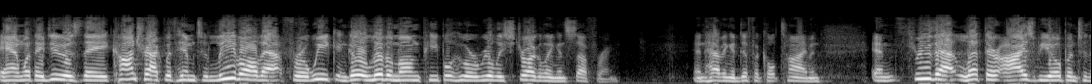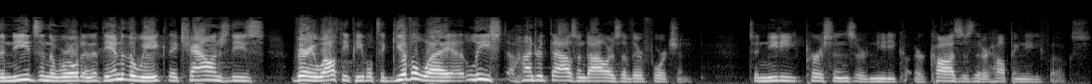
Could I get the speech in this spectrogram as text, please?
and what they do is they contract with him to leave all that for a week and go live among people who are really struggling and suffering and having a difficult time. And, and through that, let their eyes be open to the needs in the world. And at the end of the week, they challenge these very wealthy people to give away at least $100,000 of their fortune to needy persons or needy or causes that are helping needy folks.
